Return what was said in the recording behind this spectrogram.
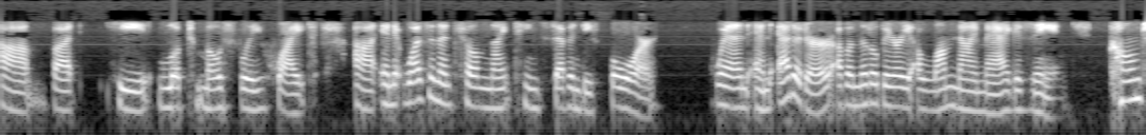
Um, but he looked mostly white. Uh, and it wasn't until 1974 when an editor of a Middlebury alumni magazine combed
